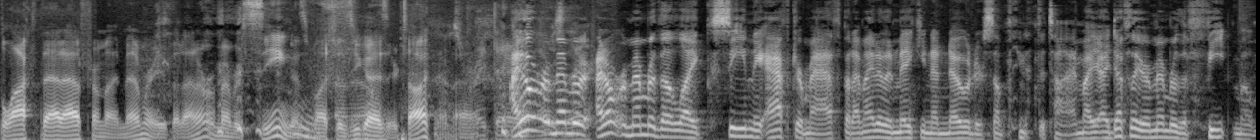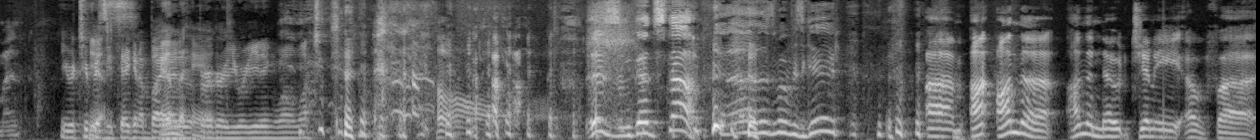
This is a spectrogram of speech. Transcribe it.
blocked that out from my memory, but I don't remember seeing as much as you guys are talking about. Right there. I don't That remember. there. I don't remember the like seeing the aftermath, but I might have been making a note or something at the time. I, I definitely remember the feet moment. You were too busy Yes. taking a bite And out of the the hand. burger you were eating while watching. This is some good stuff. oh, this movie's good. um, on, on the on the note, Jimmy of uh,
